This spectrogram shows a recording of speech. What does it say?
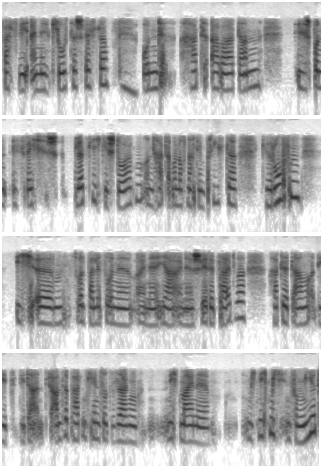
fast wie eine Klosterschwester mhm. und hat aber dann ist, recht plötzlich gestorben und hat aber noch nach dem Priester gerufen. Ich, ähm, weil es so eine, eine, ja, eine schwere Zeit war, hatte da die, die, das andere Patenkind sozusagen nicht meine, mich nicht mich informiert,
